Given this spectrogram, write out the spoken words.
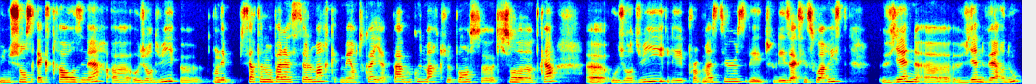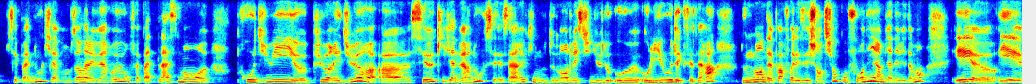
une chance extraordinaire euh, aujourd'hui. on n'est certainement pas la seule marque, mais en tout cas, il n'y a pas beaucoup de marques, je pense, qui sont dans notre cas. aujourd'hui, les prop masters, les accessoiristes viennent, euh, viennent vers nous. Ce n'est pas nous qui avons besoin d'aller vers eux. On ne fait pas de placement euh, produit euh, pur et dur. c'est eux qui viennent vers nous. Ça arrive qu'ils nous demandent les studios de Hollywood, etc. Nous demandent parfois des échantillons qu'on fournit, hein, bien évidemment. Et, et,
